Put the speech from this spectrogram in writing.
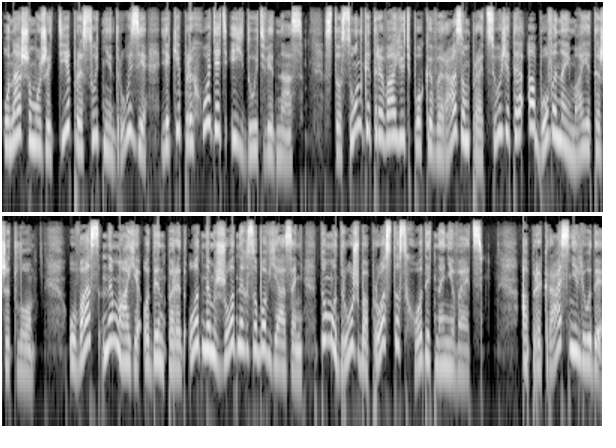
У нашому житті присутні друзі, які приходять і йдуть від нас. Стосунки тривають, поки ви разом працюєте або ви наймаєте житло. У вас немає один перед одним жодних зобов'язань, тому дружба просто сходить на нівець. А прекрасні люди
